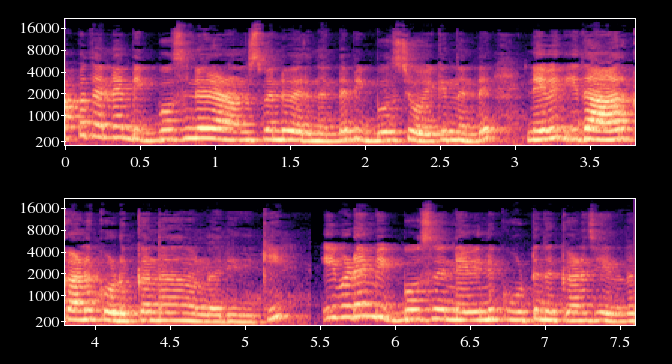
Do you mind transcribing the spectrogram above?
അപ്പൊ തന്നെ ബിഗ് ബോസിന്റെ ഒരു അനൗൺസ്മെന്റ് വരുന്നുണ്ട്. ബിഗ് ബോസ് ചോദിക്കുന്നുണ്ട് നെവിൻ ഇത് ആർക്കാണ് കൊടുക്കുന്നത് എന്നുള്ള രീതിക്ക്? ഇവിടെയും ബിഗ് ബോസ് നെവിന് കൂട്ടി നിൽക്കുകയാണ് ചെയ്യുന്നത്.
